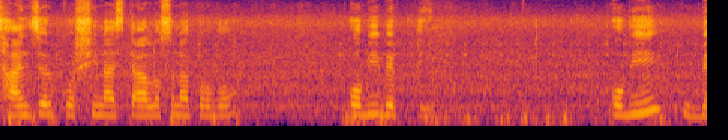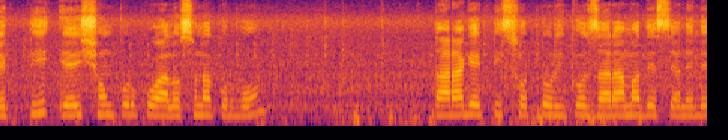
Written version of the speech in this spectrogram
সায়েন্সের কোশ্চিন আজকে আলোচনা করব অভিব্যক্তি। অভিব্যক্তি এই সম্পর্ক আলোচনা করব। তার আগে একটি ছোট্ট রিকোয়েস্ট যারা আমাদের চ্যানেলে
